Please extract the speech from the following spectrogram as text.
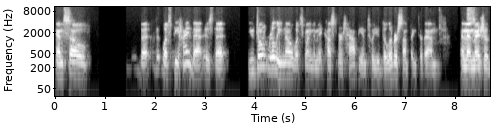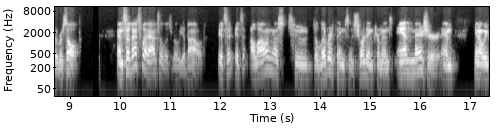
and so that what's behind that is that you don't really know what's going to make customers happy until you deliver something to them and then measure the result. And so that's what Agile is really about it's it's allowing us to deliver things in short increments and measure and you know we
